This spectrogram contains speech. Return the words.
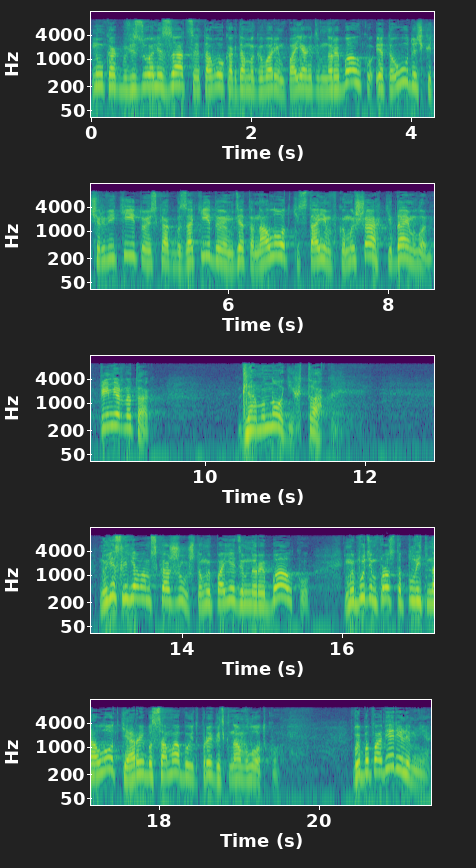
ну, как бы визуализация того, когда мы говорим, поедем на рыбалку, это удочка, червяки, то есть как бы закидываем где-то на лодке, стоим в камышах, кидаем, ловим. Примерно так. Для многих так. Но если я вам скажу, что мы поедем на рыбалку, мы будем просто плыть на лодке, а рыба сама будет прыгать к нам в лодку, вы бы поверили мне?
